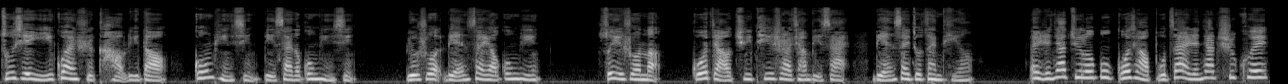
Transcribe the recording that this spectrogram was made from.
足协一贯是考虑到公平性，比赛的公平性，比如说联赛要公平，所以说呢，国脚去踢十二强比赛，联赛就暂停。哎，人家俱乐部国脚不在，人家吃亏，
